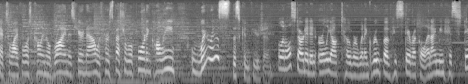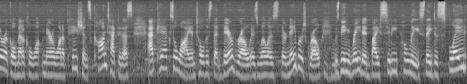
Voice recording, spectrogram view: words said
KXLY4's Colleen O'Brien is here now with her special report. And Colleen, where is this confusion? Well, it all started in early October when a group of hysterical, and I mean hysterical medical marijuana patients contacted us at KXLY and told us that their grow, as well as their neighbor's grow, mm -hmm. was being raided by city police. They displayed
